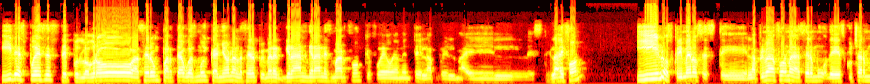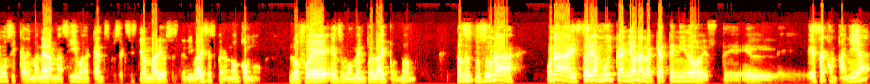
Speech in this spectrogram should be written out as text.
y después este pues logró hacer un parteaguas muy cañón al hacer el primer gran, gran smartphone, que fue obviamente el, el, este, el iPhone, y los primeros, este, la primera forma de hacer, de escuchar música de manera masiva, que antes pues existían varios este, devices, pero no como lo fue en su momento el iPod, ¿no? Entonces, pues una, una historia muy cañona la que ha tenido este, el, esa compañía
